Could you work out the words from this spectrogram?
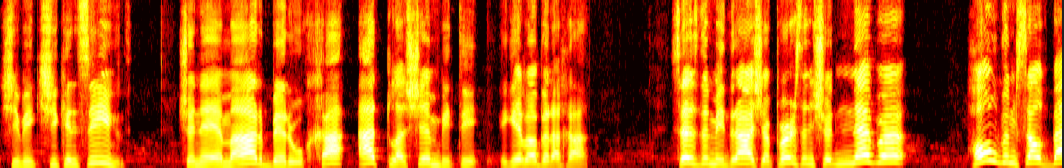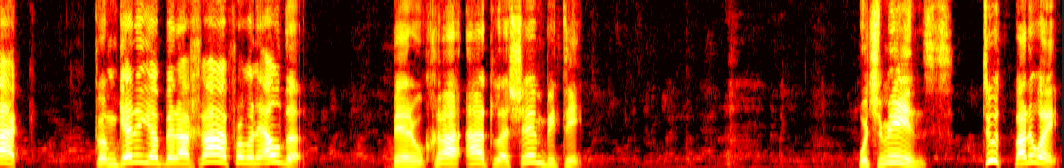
she, be, she conceived. Sheneemar berucha at lashem biti. He gave her beracha. Says the Midrash, a person should never hold himself back from getting a beracha from an elder. Berucha at lashem biti. Which means, two, by the way,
